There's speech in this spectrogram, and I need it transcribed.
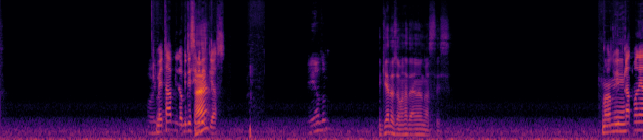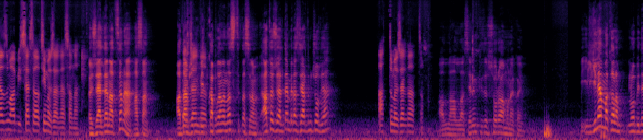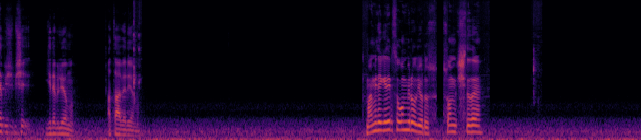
Mete abi lobide seni He? bekliyoruz. İyi oğlum. E gel o zaman hadi Among Us'tayız. Mami. Mami. Katmanı yazdım abi istersen atayım özelden sana. Özelden atsana Hasan. Adam Özelden şimdi at. kapılarına nasıl tıklasın ama. At özelden biraz yardımcı ol ya. Attım özelden attım. Allah Allah. Seninki de soru amına koyayım. Bir ilgilen bakalım lobide bir, bir şey girebiliyor mu? Hata veriyor mu? Mami de gelirse 11 oluyoruz. Son bir kişi de.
